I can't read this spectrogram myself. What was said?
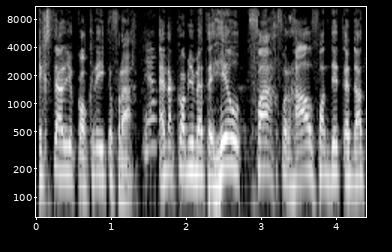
Ik stel je een concrete vraag. Ja. En dan kom je met een heel vaag verhaal van dit en dat.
